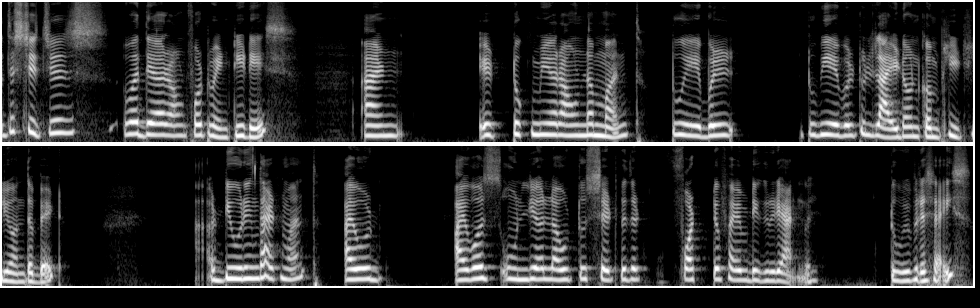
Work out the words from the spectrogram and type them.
the stitches were there around for 20 days, and it took me around a month to able to be able to lie down completely on the bed. Uh, During that month, I would I was only allowed to sit with a 45 degree angle, to be precise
